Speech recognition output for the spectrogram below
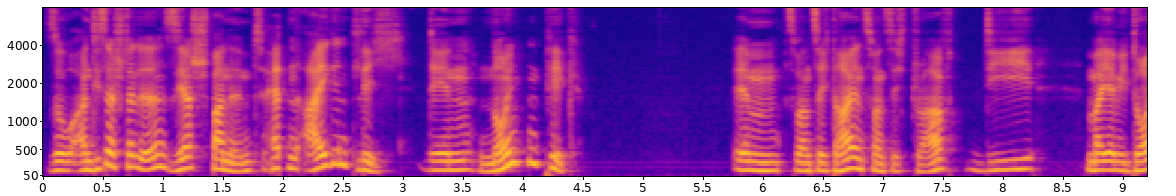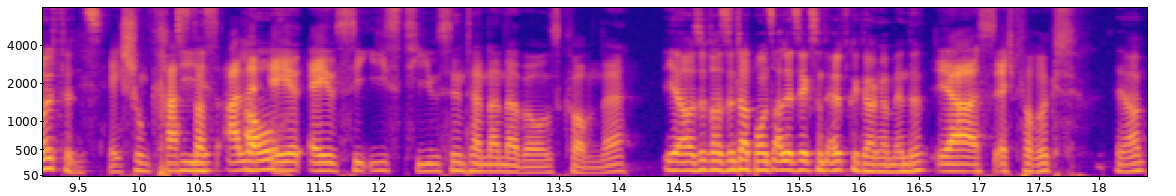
So, an dieser Stelle, sehr spannend, hätten eigentlich den neunten Pick im 2023 Draft die Miami Dolphins. Ey, schon krass, dass alle AFC East Teams hintereinander bei uns kommen, ne? Ja, sind, sind halt bei uns alle 6 und 11 gegangen am Ende. Ja, ist echt verrückt. Ja,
